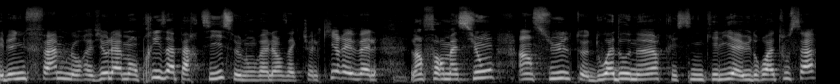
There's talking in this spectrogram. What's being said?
Eh bien, une femme l'aurait violemment prise à partie, selon Valeurs Actuelles qui révèlent l'information. Insultes, doigt d'honneur. Christine Kelly a eu droit à tout ça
